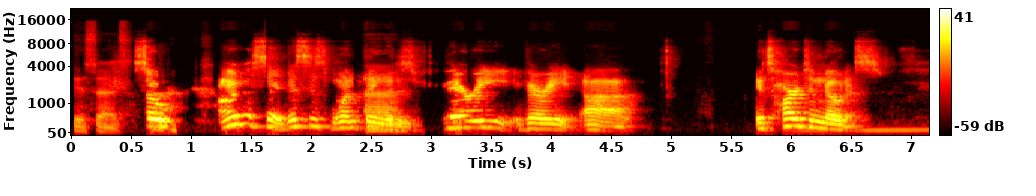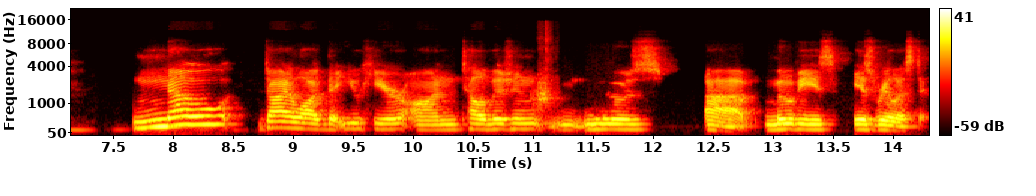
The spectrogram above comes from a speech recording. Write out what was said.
It says. So I will say this is one thing that Um, is very, very. Uh, it's hard to notice. No dialogue that you hear on television, news, uh, movies is realistic.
